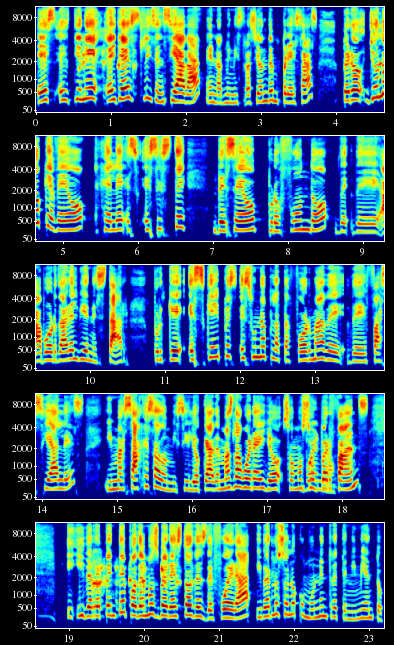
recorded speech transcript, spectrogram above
Es, tiene, ella es licenciada en administración de empresas, pero yo lo que veo, Hele, es, es este deseo profundo de, abordar el bienestar, porque Escape es, una plataforma de, faciales y masajes a domicilio, que además la güera y yo somos súper fans. Y, de repente podemos ver esto desde fuera y verlo solo como un entretenimiento,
